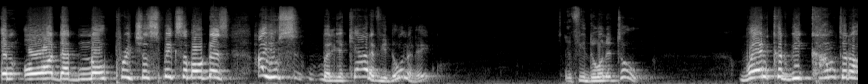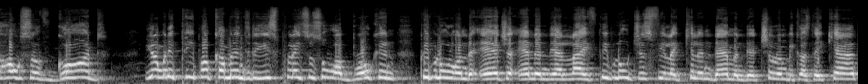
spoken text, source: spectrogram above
in awe that no preacher speaks about this. How you, well, you can't if you're doing it, eh? If you're doing it too. When could we come to the house of God? You know how many people coming into these places who are broken, people who are on the edge of ending their life, people who just feel like killing them and their children because they can't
